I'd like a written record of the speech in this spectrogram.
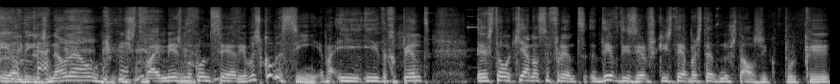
e ele diz, não, não, isto vai mesmo acontecer. E eu, Mas como assim? E, e de repente eh, estão aqui à nossa frente. Devo dizer-vos que isto é bastante nostálgico, porque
